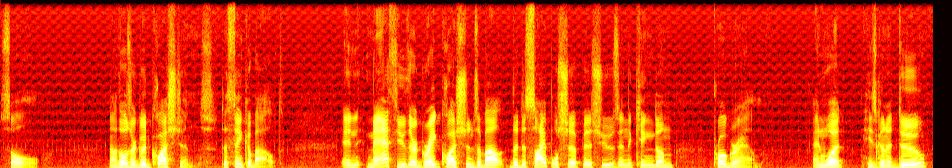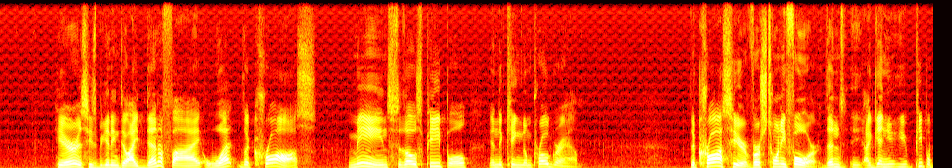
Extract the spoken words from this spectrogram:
soul? Now, those are good questions to think about. In Matthew, there are great questions about the discipleship issues in the kingdom program. And what he's going to do here is he's beginning to identify what the cross means to those people in the kingdom program. The cross here, verse 24. Then again, you, you people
